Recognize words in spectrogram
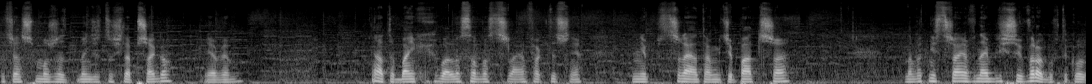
Chociaż może będzie coś lepszego? Nie wiem. A, te bańki chyba losowo strzelają faktycznie. Nie strzelają tam, gdzie patrzę. Nawet nie strzelają w najbliższych wrogów, tylko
